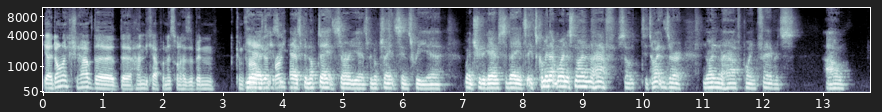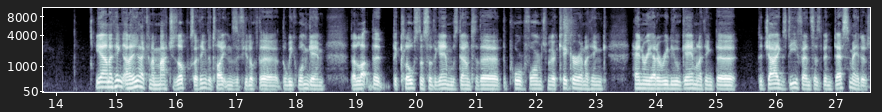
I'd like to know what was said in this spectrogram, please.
Yeah, I don't actually have the the handicap on this one. Has it been confirmed Yeah, yet, it's, Brian? yeah, it's been updated. Sorry, yeah, it's been updated since we uh, went through the games today. It's it's coming at minus nine and a half. So the Titans are nine and a half point favorites at home. Yeah, and I think and I think that kind of matches up because I think the Titans, if you look the the week one game, the lot the the closeness of the game was down to the the poor performance from their kicker, and I think Henry had a really good game, and I think the the Jags defense has been decimated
